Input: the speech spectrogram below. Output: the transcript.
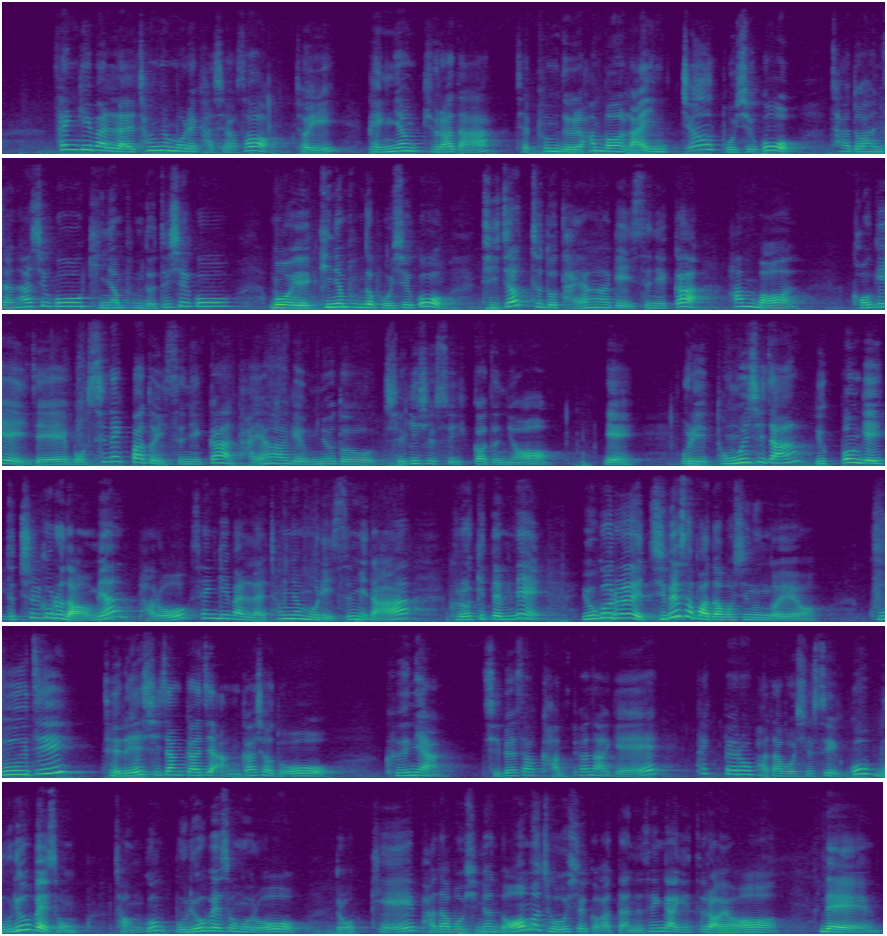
생기발랄 청년몰에 가셔서 저희 백년 귤하다 제품들 한번 라인 쭉 보시고 차도 한 잔 하시고 기념품도 드시고 뭐 예, 기념품도 보시고 디저트도 다양하게 있으니까 한번 거기에 이제 뭐 스낵바도 있으니까 다양하게 음료도 즐기실 수 있거든요. 예. 우리 동문시장 6번 게이트 출구로 나오면 바로 생기발랄 청년몰이 있습니다. 그렇기 때문에 요거를 집에서 받아보시는 거예요. 굳이 재래시장까지 안 가셔도 그냥 집에서 간편하게 택배로 받아보실 수 있고 무료 배송, 전국 무료 배송으로 이렇게 받아보시면 너무 좋으실 것 같다는 생각이 들어요. 네.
